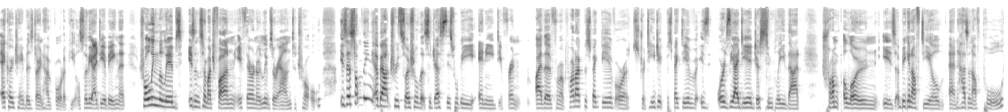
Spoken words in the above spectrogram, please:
Echo chambers don't have broad appeal. So the idea being that trolling the libs isn't so much fun if there are no libs around to troll. Is there something about Truth Social that suggests this will be any different, either from a product perspective or a strategic perspective? Is or is the idea just simply that Trump alone is a big enough deal and has enough pull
